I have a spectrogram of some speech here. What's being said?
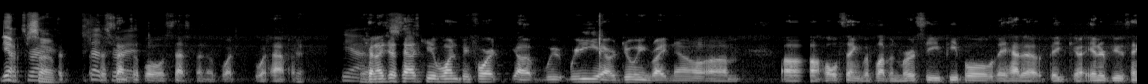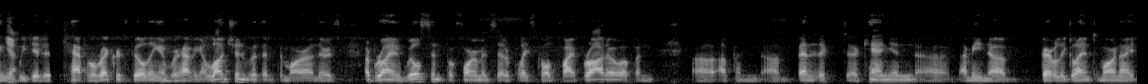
Yeah. That's so right. It's That's a right. sensible assessment of what, what happened. yeah Can I just ask you one before uh, we, we are doing right now um, uh, a whole thing with Love and Mercy people. They had a big uh, interview thing Yeah. that we did at Capitol Records Building, and we're having a luncheon with them tomorrow. And there's a Brian Wilson performance at a place called Vibrato up in uh, up in um, Benedict uh, Canyon. Uh, I mean uh, Beverly Glen tomorrow night.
